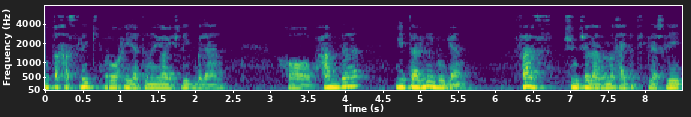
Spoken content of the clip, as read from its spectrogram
mutaxassislik ruhiyatini yoyishlik bilan ho'p hamda yetarli bo'lgan farz tushunchalarini qayta tiklashlik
